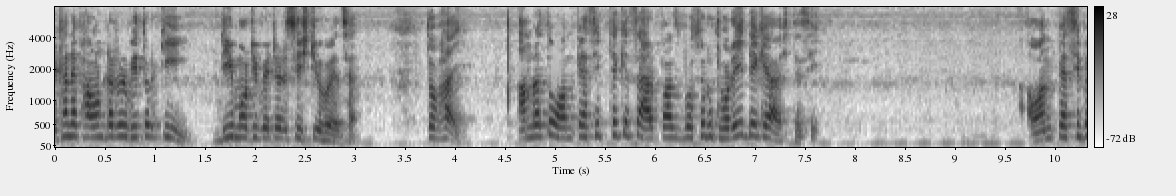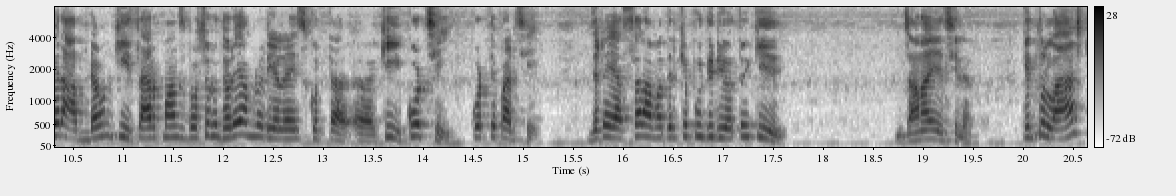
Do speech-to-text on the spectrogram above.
এখানে ফাউন্ডারের ভিতর কি ডিমোটিভেটের সৃষ্টি হয়েছে? তো ভাই, আমরা তো অনপ্যাসিভ থেকে চার পাঁচ বছর ধরেই দেখে আসতেছি। অনপ্যাসিভের আপ ডাউন কি? চার, পাঁচ বছর ধরে আমরা রিয়েলাইজ করতে কি করছি, করতে পারছি। যেটা এস স্যার আমাদেরকে প্রতিনিয়তই কি জানাইয়েছিলেন। কিন্তু লাস্ট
